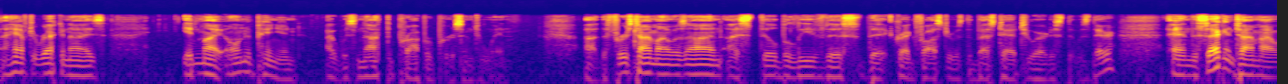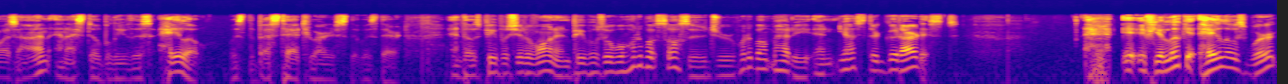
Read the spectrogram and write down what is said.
i have to recognize in my own opinion i was not the proper person to win. Uh, the first time I was on, I still believe this that Craig Foster was the best tattoo artist that was there. And the second time I was on, and I still believe this, Halo was the best tattoo artist that was there. And those people should have won. And people say, well, what about Sausage or what about Maddie? And yes, they're good artists. If you look at Halo's work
